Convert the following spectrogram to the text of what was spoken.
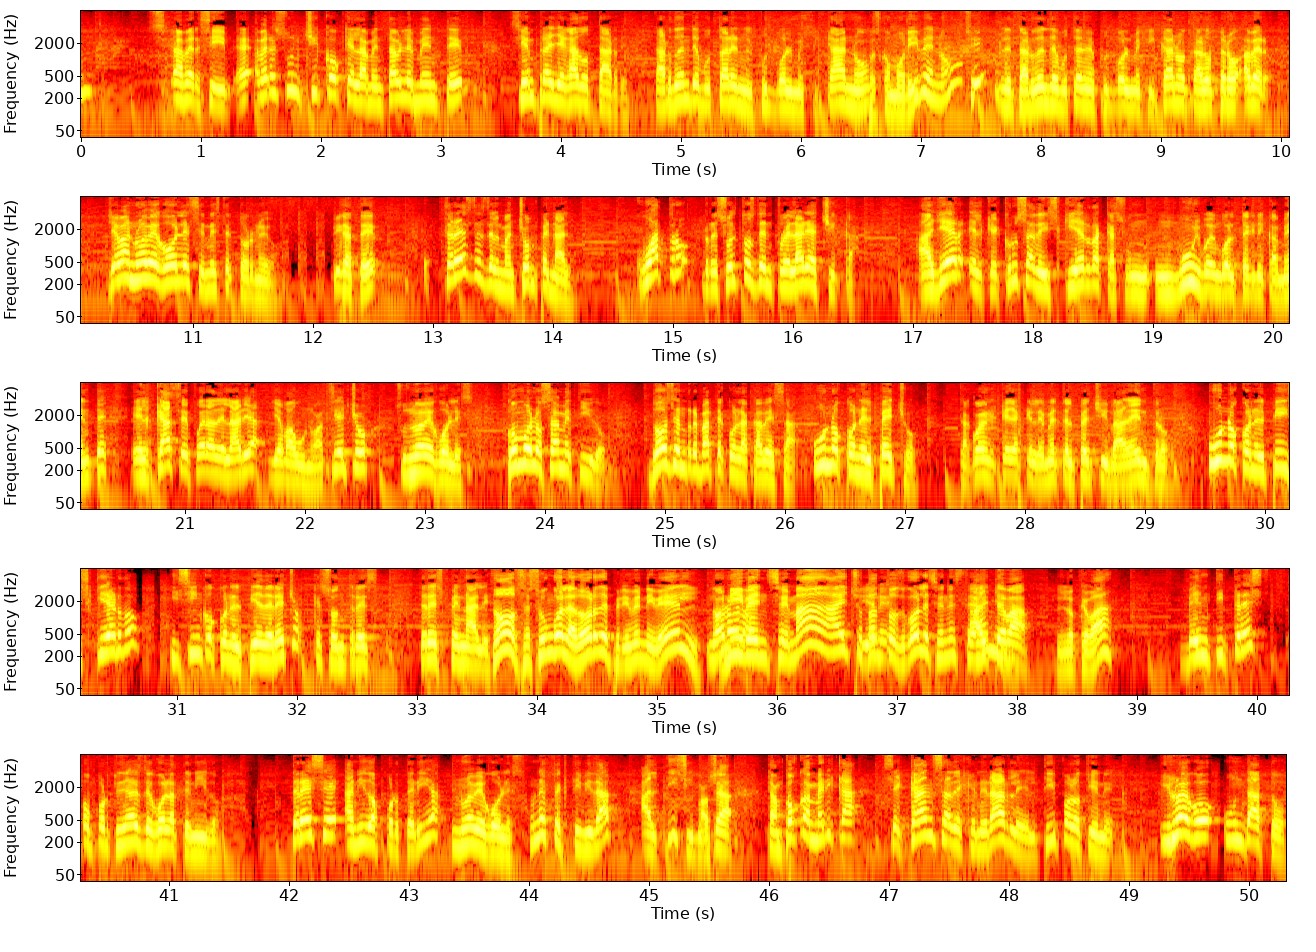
Sí, A ver, sí. A ver, es un chico que lamentablemente siempre ha llegado tarde. Tardó en debutar en el fútbol mexicano. Pues como Oribe, ¿no? Sí, le tardó en debutar en el fútbol mexicano, tardó, pero a ver, lleva nueve goles en este torneo. Fíjate, tres desde el manchón penal, cuatro resueltos dentro del área chica. Ayer el que cruza de izquierda, que hace un, un muy buen gol técnicamente, el que hace fuera del área lleva uno. Así hecho sus nueve goles. ¿Cómo los ha metido? Dos en remate con la cabeza, uno con el pecho. ¿Se acuerdan aquella que le mete el pecho y va adentro? Uno con el pie izquierdo y cinco con el pie derecho, que son tres, tres penales. No, es un goleador de primer nivel. No, no, Ni no. Benzema ha hecho Tiene- tantos goles en este Ahí año. te va. En lo que va. 23 oportunidades de gol ha tenido. 13 han ido a portería, 9 goles. Una efectividad altísima. O sea, tampoco América se cansa de generarle. El tipo lo tiene. Y luego, un dato.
